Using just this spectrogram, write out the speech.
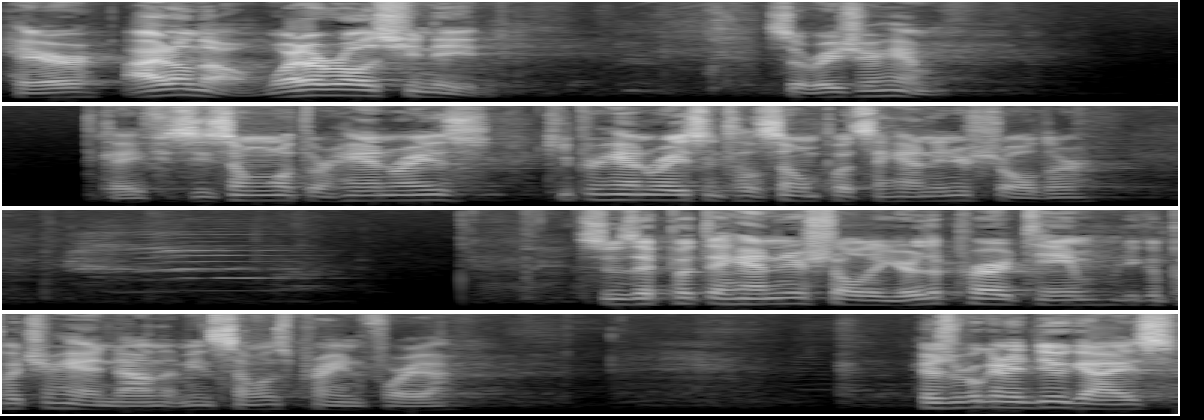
hair, I don't know, whatever else you need. So raise your hand. Okay, if you see someone with their hand raised, keep your hand raised until someone puts a hand on your shoulder. As soon as they put the hand on your shoulder, you're the prayer team. You can put your hand down. That means someone's praying for you. Here's what we're going to do, guys.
